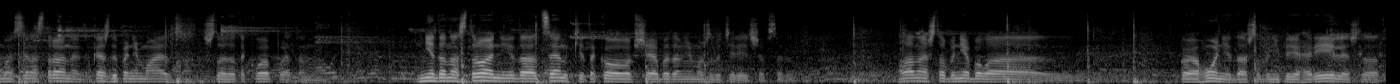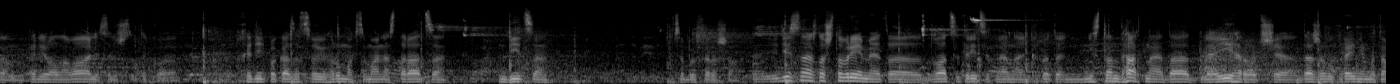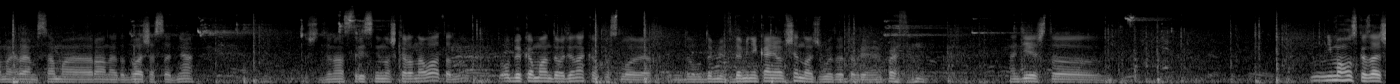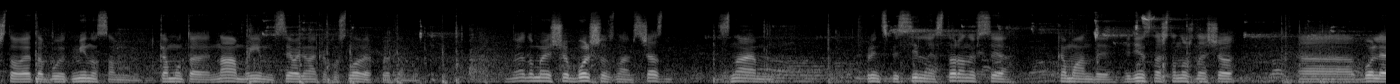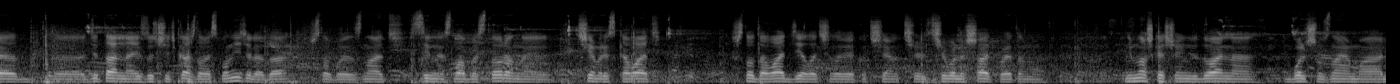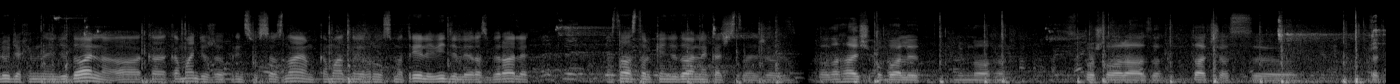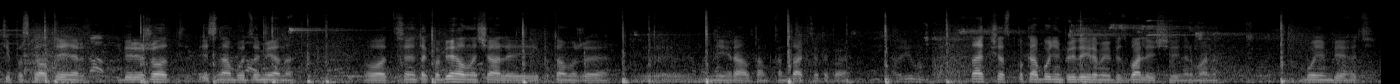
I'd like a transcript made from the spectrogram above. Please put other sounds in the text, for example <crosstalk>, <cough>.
мы все настроены, каждый понимает, что это такое, поэтому ни до настроя, ни до оценки такого вообще об этом не может быть и речи абсолютно. Главное, чтобы не было такой агонии, да, чтобы не перегорели, что там переволновались или что такое. Ходить, показывать свою игру, максимально стараться, биться, все будет хорошо. Единственное, то, что время это 20-30, наверное, какое-то нестандартное да, для игр вообще. Даже в Украине мы там играем самое рано, это 2 часа дня. Потому что 12.30 немножко рановато, но обе команды в одинаковых условиях. В Доминикане вообще ночь будет в это время, <laughs> поэтому надеюсь, что... Не могу сказать, что это будет минусом кому-то, нам, им, все в одинаковых условиях, поэтому... Но я думаю, еще больше узнаем. Сейчас знаем в принципе, сильные стороны все команды. Единственное, что нужно еще э, более э, детально изучить каждого исполнителя, да, чтобы знать сильные и слабые стороны, чем рисковать, что давать делать человеку, чем, че- чего лишать. Поэтому немножко еще индивидуально больше узнаем о людях именно индивидуально, а о команде уже, в принципе, все знаем. Командную игру смотрели, видели, разбирали. Осталось только индивидуальное качество, Нога еще побалит немного прошлого раза. Так сейчас, как типа сказал тренер, бережет, если нам будет замена. Вот. Сегодня так побегал вначале и потом уже э, не играл там в контакте такое. Так, сейчас пока будем перед играми обезболивающие нормально. Будем бегать.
